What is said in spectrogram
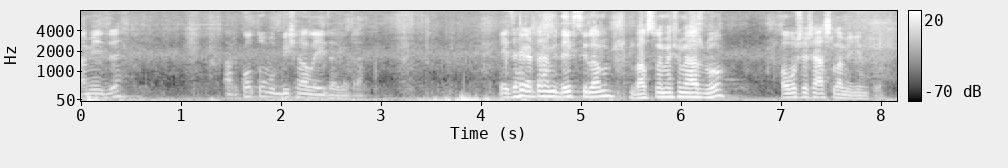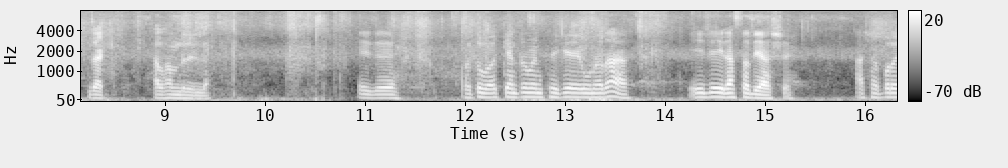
আমি এই যে, আর কত বিশাল এই জায়গাটা। এই জায়গাটা আমি দেখছিলাম ভাবছিলাম এই সময় আসব, অবশেষে আসলামই কিন্তু। যাক, আলহামদুলিল্লাহ। এই যে হয়তো ক্যান্টনমেন্ট থেকে ওনারা এই যে এই রাস্তা দিয়ে আসে। আসার পরে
